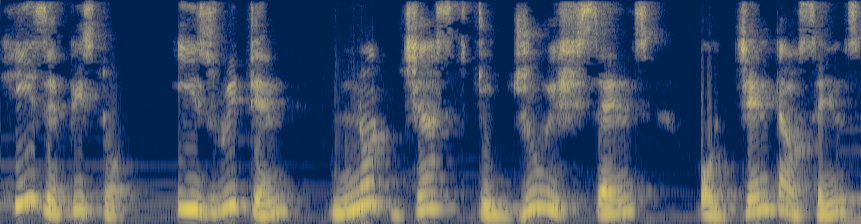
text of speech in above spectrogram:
his epistle is written not just to Jewish saints or Gentile saints,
